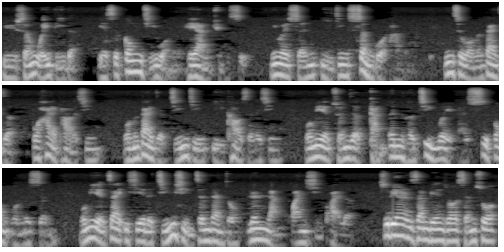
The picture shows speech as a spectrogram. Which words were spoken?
与神为敌的，也是攻击我们黑暗的权势。因为神已经胜过他们，因此我们带着不害怕的心，我们带着紧紧倚靠神的心，我们也存着感恩和敬畏来侍奉我们的神。我们也在一些的警醒征战中仍然欢喜快乐。诗篇二十三篇说：“神说，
